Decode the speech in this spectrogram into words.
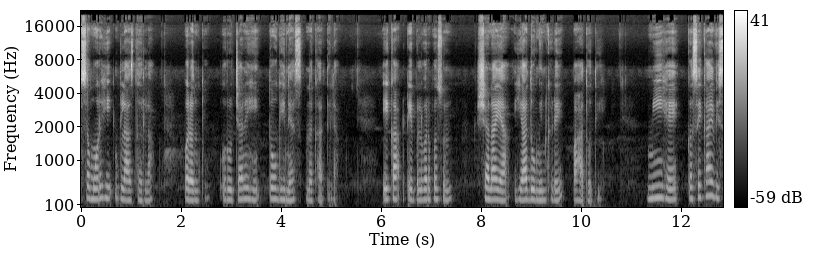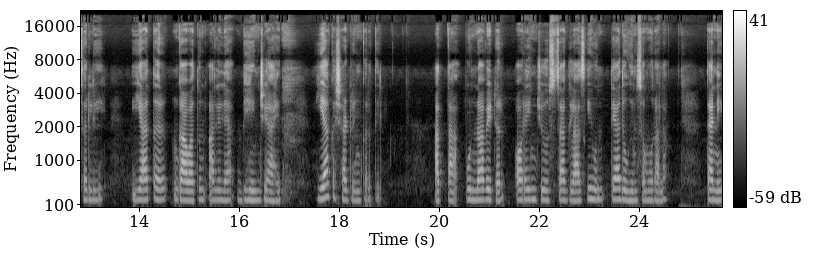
समोरही ग्लास धरला परंतु रुचानेही तो घेण्यास नकार दिला. एका टेबलवर बसून शनाया या दोघींकडे पाहत होती. मी हे कसे काय विसरली? या तर गावातून आलेल्या भेंजे आहेत या कशा ड्रिंक करतील? आत्ता पुन्हा वेटर ऑरेंज ज्यूसचा ग्लास घेऊन त्या दोघींसमोर आला. त्याने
